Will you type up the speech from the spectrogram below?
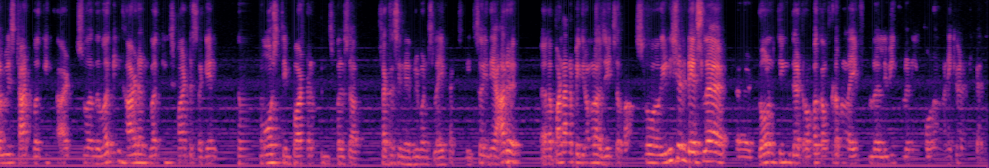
always start working hard so அந்த working hard and working smart is again the most important principles of success in everyone's life actually so இது யாரு பண்ண ஆரம்பிக்கிறவங்களோ அது ஜெயிச்சிடலாம். ஸோ இனிஷியல் டேஸ்ல டோன்ட் திங்க் தட் ரொம்ப கம்ஃபர்டபுள் லைஃப் குள்ள லிவிங் குள்ள நீங்க போகணும்னு நினைக்கவே நினைக்காது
